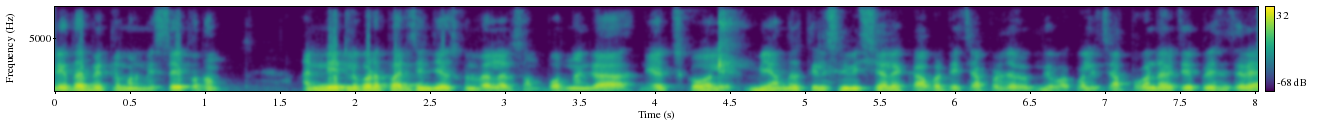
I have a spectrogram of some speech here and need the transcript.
మిగతా బిట్లు మనం మిస్ అయిపోతాం. అన్నిట్లు కూడా పరిచయం చేసుకుని వెళ్ళాలి సంపూర్ణంగా నేర్చుకోవాలి. మీ అందరూ తెలిసిన విషయాలే కాబట్టి చెప్పడం జరుగుతుంది. ఒకవేళ చెప్పకుండా అవి చెప్పేసినా సరే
